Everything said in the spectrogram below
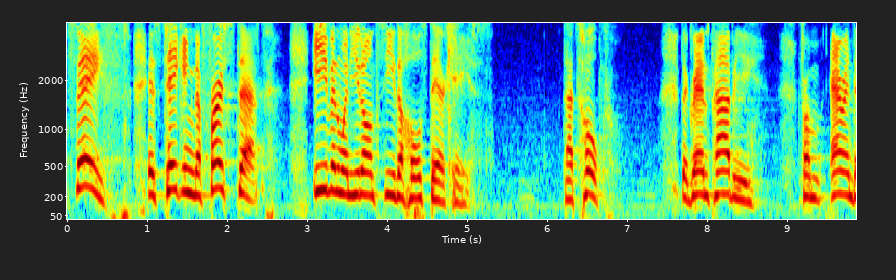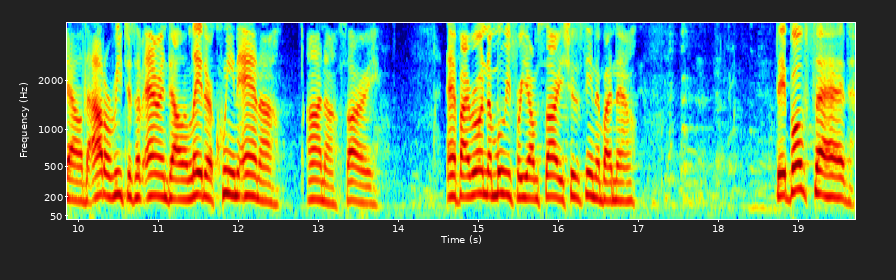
Faith is taking the first step even when you don't see the whole staircase. That's hope. The Grand Pabbie from Arendelle, the outer reaches of Arendelle, and later Queen Anna. Anna, sorry. And if I ruined the movie for you, I'm sorry. You should have seen it by now. They both said,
